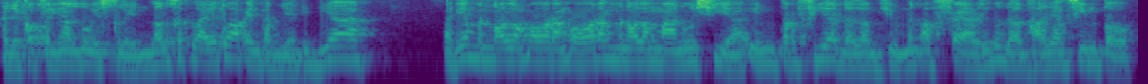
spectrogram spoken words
helikopternya Lois Lane. Lalu setelah itu apa yang terjadi? Dia dia menolong orang-orang, menolong manusia, interfere dalam human affairs itu dalam hal yang simple.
